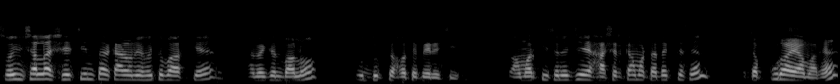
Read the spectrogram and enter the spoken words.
সো ইনশাল্লাহ সেই চিন্তার কারণে হয়তো বা আজকে আমি একজন ভালো উদ্যোক্তা হতে পেরেছি। তো আমার পিছনে যে হাঁসের কামারটা দেখতেছেন, এটা পুরাই আমার হ্যাঁ?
